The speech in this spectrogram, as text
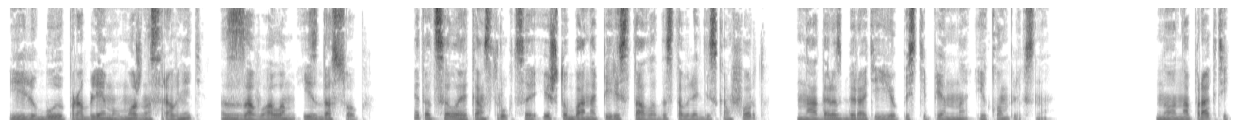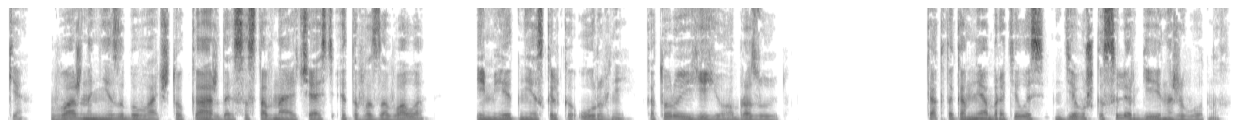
и любую проблему можно сравнить с завалом из досок. Это целая конструкция, и чтобы она перестала доставлять дискомфорт, надо разбирать ее постепенно и комплексно. Но на практике важно не забывать, что каждая составная часть этого завала имеет несколько уровней, которые ее образуют. Как-то ко мне обратилась девушка с аллергией на животных.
